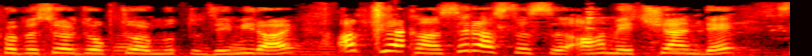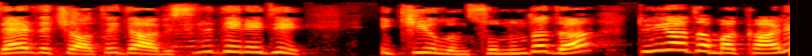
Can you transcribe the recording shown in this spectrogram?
Profesör Doktor Mutlu Demiray, akciğer kanser hastası Ahmet Şen de zerdeçal tedavisini denedi. İki yılın sonunda da dünyada makale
